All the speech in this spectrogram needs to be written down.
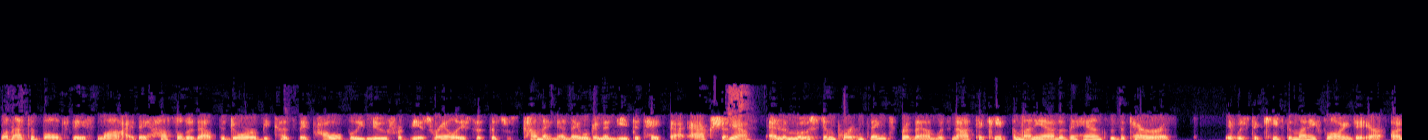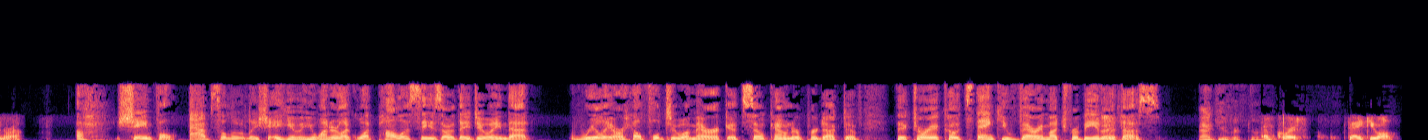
Well, that's a bald-faced lie. They hustled it out the door because they probably knew from the Israelis that this was coming and they were going to need to take that action. Yeah. And the most important thing for them was not to keep the money out of the hands of the terrorists. It was to keep the money flowing to Air- UNRWA. Ugh, shameful. Absolutely. You, you wonder, like, what policies are they doing that really are helpful to America? It's so counterproductive. Victoria Coates, thank you very much for being Thank with you. us. Thank you, Victoria. Of course. Thank you all.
